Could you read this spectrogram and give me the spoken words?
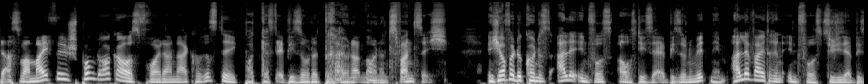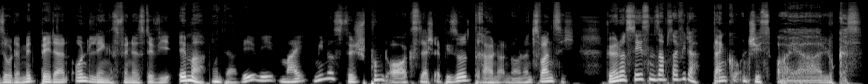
Das war myfish.org aus Freude an der Aquaristik, Podcast Episode 329. Ich hoffe, du konntest alle Infos aus dieser Episode mitnehmen. Alle weiteren Infos zu dieser Episode mit Bildern und Links findest du wie immer unter www.my-fish.org slash Episode 329. Wir hören uns nächsten Samstag wieder. Danke und tschüss, euer Lukas.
